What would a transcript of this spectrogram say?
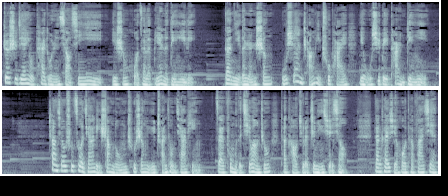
这世间有太多人小心翼翼，一生活在了别人的定义里，但你的人生无需按常理出牌，也无需被他人定义。畅销书作家李尚龙出生于传统家庭，在父母的期望中，他考取了知名学校，但开学后，他发现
